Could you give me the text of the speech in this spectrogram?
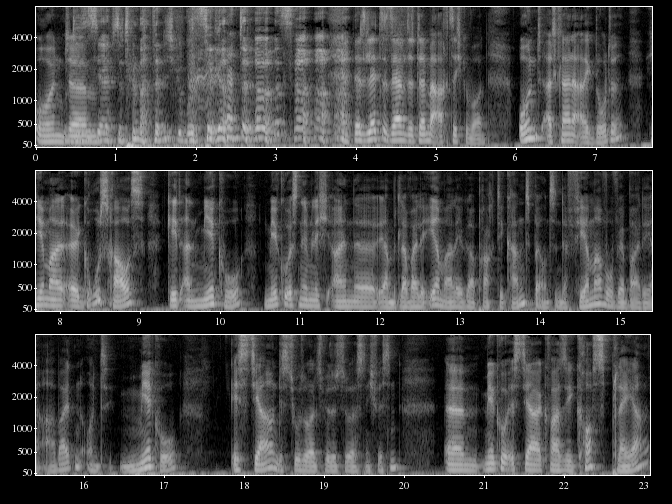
Und, Und dieses ähm, Jahr im September hat er nicht Geburtstag gehabt, oder was? Ist letztes Jahr im September 80 geworden. Und als kleine Anekdote, hier mal äh, Gruß raus, geht an Mirko. Mirko ist nämlich ein äh, ja, mittlerweile ehemaliger Praktikant bei uns in der Firma, wo wir beide ja arbeiten. Und Mirko ist ja, und das tue so, als würdest du das nicht wissen, ähm, Mirko ist ja quasi Cosplayer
